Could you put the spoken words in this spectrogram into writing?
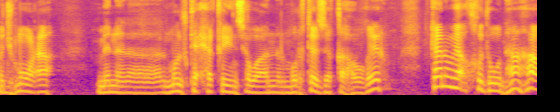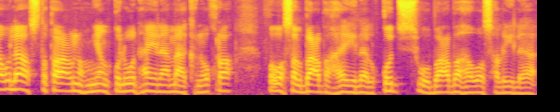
مجموعة من الملتحقين سواء المرتزقة أو غيرهم. كانوا ياخذونها هؤلاء استطاعوا أنهم ينقلونها إلى أماكن أخرى. فوصل بعضها إلى القدس وبعضها وصل إلى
